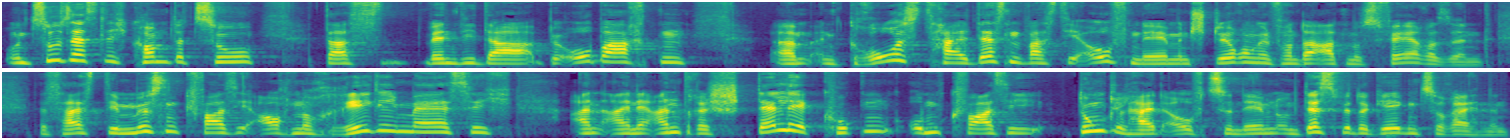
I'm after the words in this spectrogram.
Und zusätzlich kommt dazu, dass, wenn die da beobachten, ähm, ein Großteil dessen, was die aufnehmen, Störungen von der Atmosphäre sind. Das heißt, die müssen quasi auch noch regelmäßig an eine andere Stelle gucken, um quasi Dunkelheit aufzunehmen, um das wieder gegenzurechnen.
